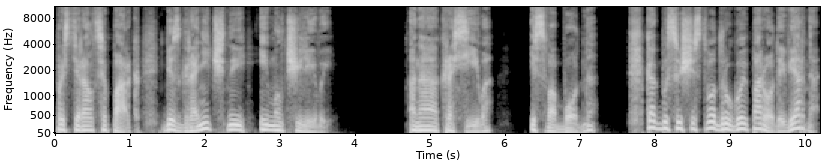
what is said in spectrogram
простирался парк, безграничный и молчаливый. Она красива и свободна, как бы существо другой породы, верно?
